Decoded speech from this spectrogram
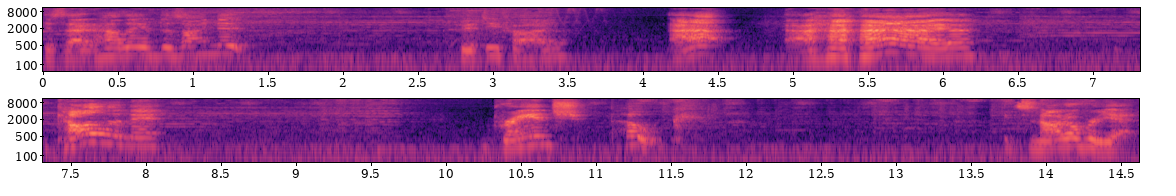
Is that how they've designed it? Fifty-five. Ah, ah ha ha! Calling it branch poke. It's not over yet.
